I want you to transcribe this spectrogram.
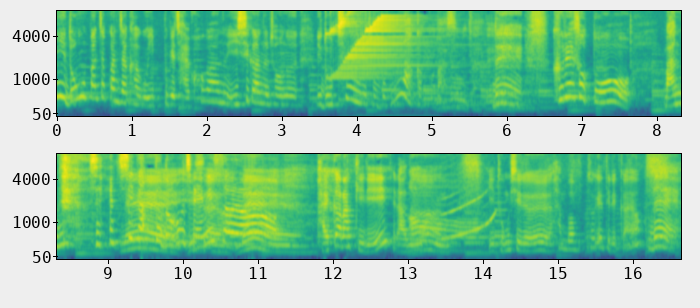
이 너무 반짝반짝하고 이쁘게 잘 커가는 이 시간을 저는 이 놓치는 게 전 너무 아깝거든요. 맞습니다. 네. 네. 그래서 또 만드신 시각도 네, 너무 있어요. 재밌어요. 네. 발가락 길이라는 어. 이 동시를 한번 소개해 드릴까요? 네.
